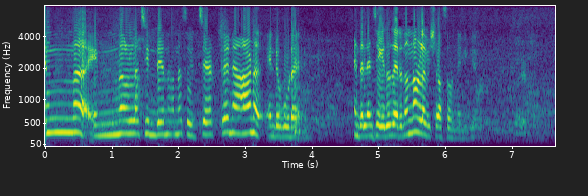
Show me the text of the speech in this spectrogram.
എന്ന് എന്നുള്ള ചിന്തയെന്ന് പറഞ്ഞാൽ സൂചേട്ടനാണ് എന്റെ കൂടെ എന്തെല്ലാം ചെയ്തു തരുന്നെന്നുള്ള വിശ്വാസമുണ്ട് എനിക്ക്.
